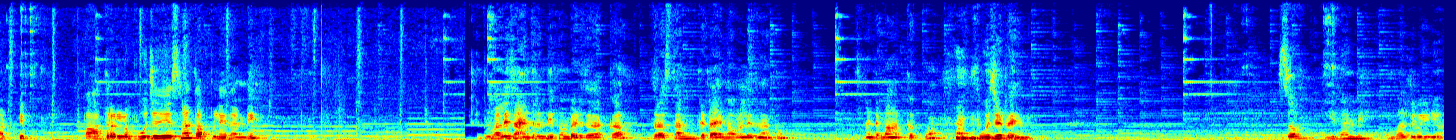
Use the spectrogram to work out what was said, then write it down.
మట్టి పాత్రల్లో పూజ చేసినా తప్పలేదండి. ఇప్పుడు మళ్ళీ సాయంత్రం దీపం పెడుతుంది అక్క. ప్రస్తుతానికి ఇంకా టైం అవ్వలేదు నాకు. అంటే మా అక్కకు పూజ టైం. సో ఇదండి ఇవాళ వీడియో.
